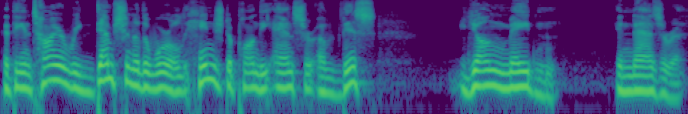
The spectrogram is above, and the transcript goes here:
That the entire redemption of the world hinged upon the answer of this young maiden in Nazareth.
